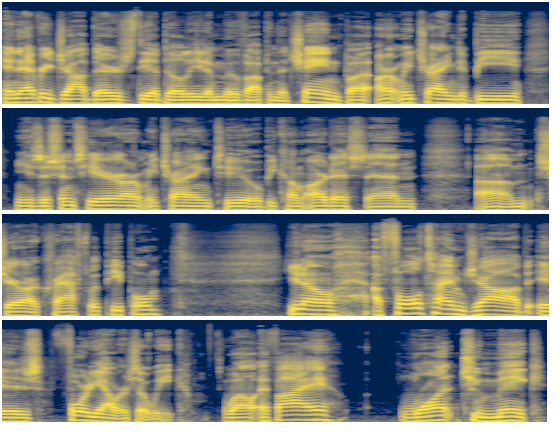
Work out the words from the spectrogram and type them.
in every job, there's the ability to move up in the chain, but aren't we trying to be musicians here? Aren't we trying to become artists and um, share our craft with people? You know, a full time job is 40 hours a week. Well, if I want to make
